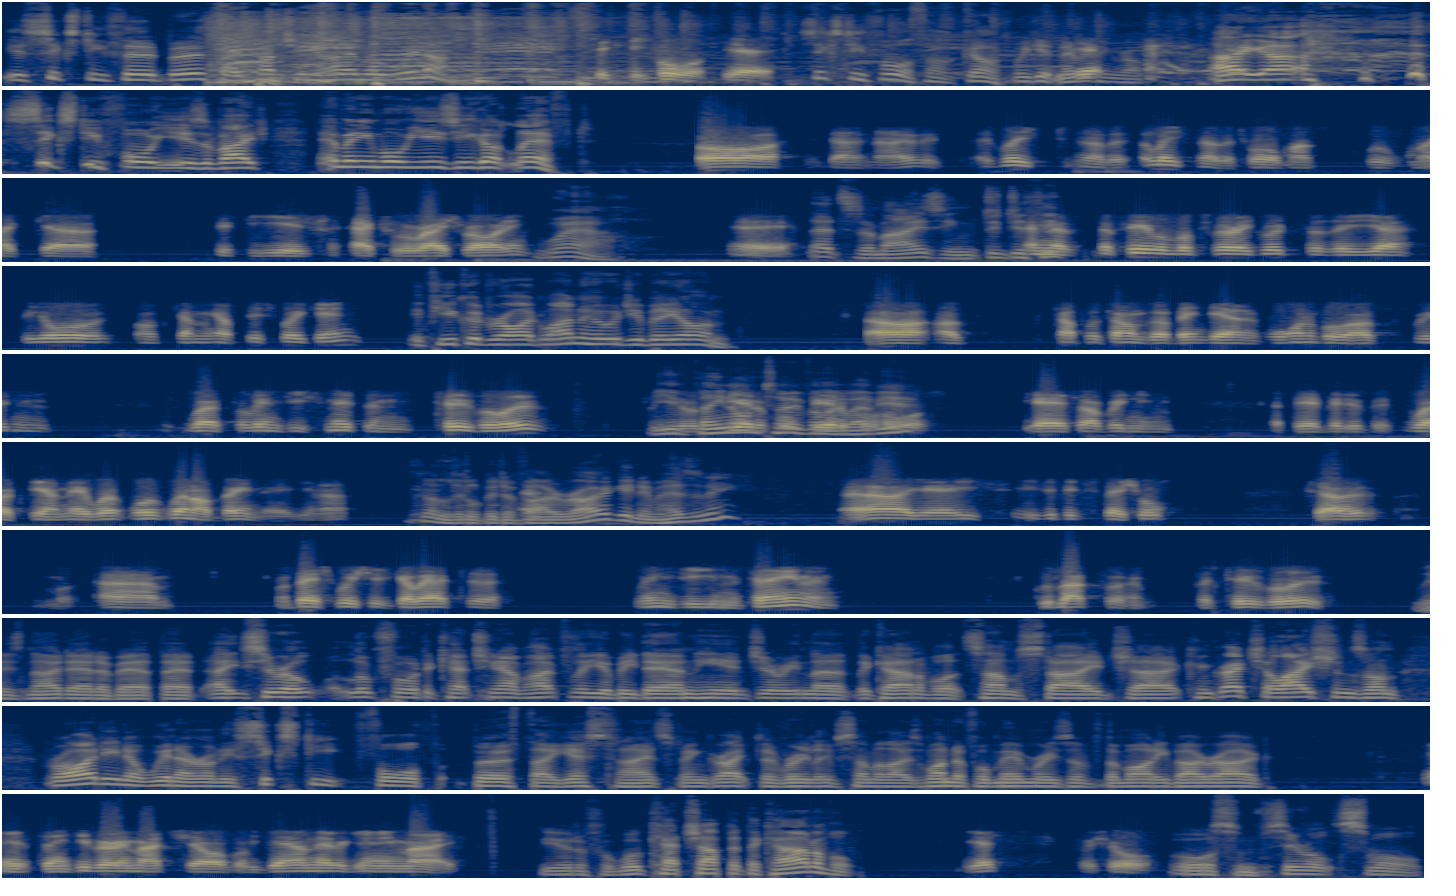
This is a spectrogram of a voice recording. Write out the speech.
your 63rd birthday, punching home a winner. Sixty four, yeah. 64th. Oh, God, we're getting everything wrong. Hey, uh, 64 years of age. How many more years have you got left? Oh, I don't know. At least another at least another twelve months will make uh, fifty years actual race riding. Wow. Yeah. That's amazing. Did you And think the, the field looks very good for the uh, the Orr coming up this weekend. If you could ride one, who would you be on? Uh, a couple of times I've been down at Warrnambool. I've ridden, worked for Lindsay Smith and Tuvalu. You've been on Tuvalu, have you? horse. Yes, I've ridden him a fair bit of work down there when, when I've been there, you know. He's got a little bit of O'Rogue in him, hasn't he? Oh, yeah, he's, he's a bit special. So um, my best wishes go out to Lindsay and the team, and good luck for him, for Tuvalu. There's no doubt about that. Hey, Cyril, look forward to catching up. Hopefully, you'll be down here during the, the carnival at some stage. Uh, congratulations on riding a winner on his 64th birthday yesterday. It's been great to relive some of those wonderful memories of the mighty Vo Rogue. Yeah, thank you very much. I'll be down there again in May. Beautiful. We'll catch up at the carnival. Yes, for sure. Awesome. Cyril Small.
